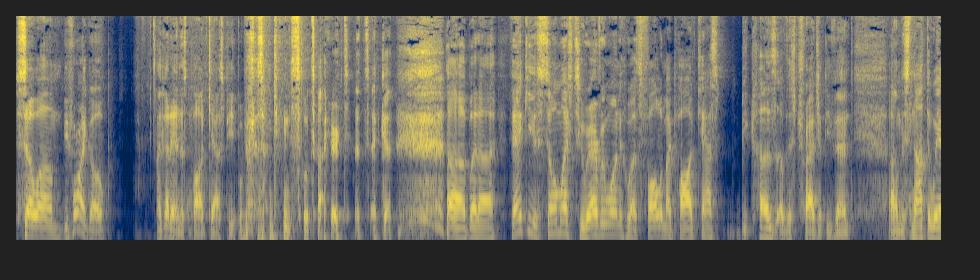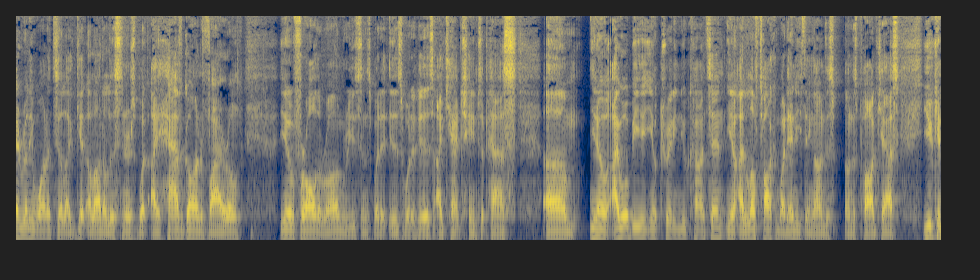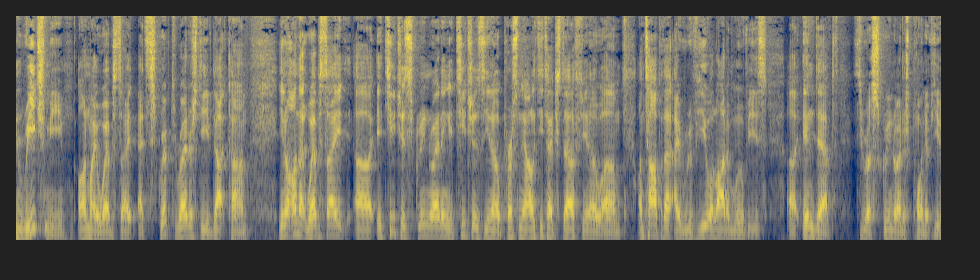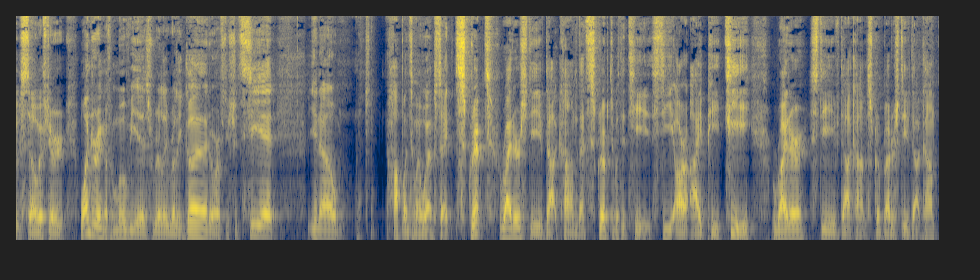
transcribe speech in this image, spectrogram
So um, before I go, I got to end this podcast, people, because I'm getting so tired. uh, but uh, thank you so much to everyone who has followed my podcast because of this tragic event. Um, it's not the way I really wanted to like get a lot of listeners, but I have gone viral, you know, for all the wrong reasons. But it is what it is. I can't change the past. Um, you know, I will be, you know, creating new content. You know, I love talking about anything on this on this podcast. You can reach me on my website at scriptwritersteve.com. You know, on that website, uh, it teaches screenwriting. It teaches, you know, personality type stuff. You know, um, on top of that, I review a lot of movies uh, in depth through a screenwriter's point of view. So if you're wondering if a movie is really, really good or if you should see it, you know, hop onto my website, scriptwritersteve.com. That's script with a T, C R I P T, writersteve.com, scriptwritersteve.com.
